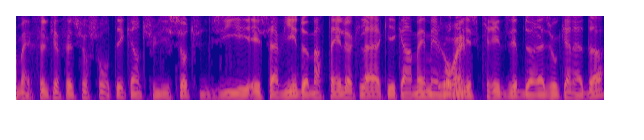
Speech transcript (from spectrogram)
Ben, celle qui a fait sursauter, quand tu lis ça, tu te dis, et ça vient de Martin Leclerc, qui est quand même un journaliste crédible de Radio-Canada,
